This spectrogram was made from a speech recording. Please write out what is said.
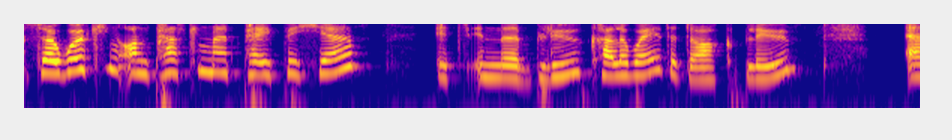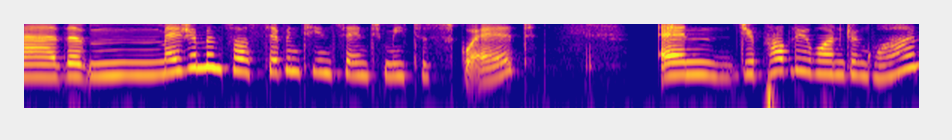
so working on Pastelmat paper here. It's in the blue colorway, the dark blue. Uh, the measurements are 17 centimeters squared. And you're probably wondering, why on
